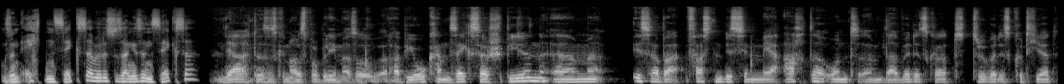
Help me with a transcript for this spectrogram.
so einen echten Sechser, würdest du sagen, ist ein Sechser? Ja, das ist genau das Problem. Also Rabiot kann Sechser spielen. Ähm ist aber fast ein bisschen mehr Achter und ähm, da wird jetzt gerade drüber diskutiert,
